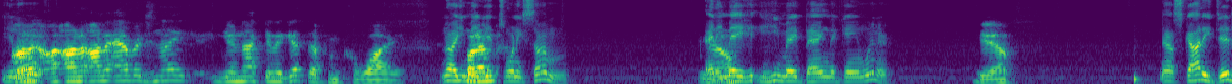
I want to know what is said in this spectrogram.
You know, on, on on an average night, you're not gonna get that from Kawhi. no, you but may I'm- get twenty something, and he may he may bang the game winner. Yeah, Now Scotty did,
